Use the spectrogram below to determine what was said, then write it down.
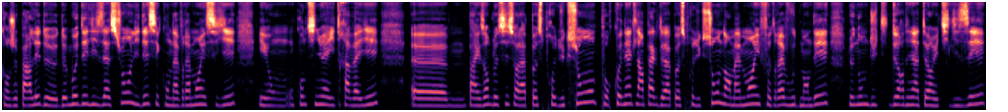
quand je parlais de, modélisation. L'idée c'est qu'on a vraiment essayé et on, on continue à y travailler. Euh, par exemple aussi sur la post-production. Pour connaître l'impact de la post-production, normalement il faudrait vous demander le nombre d'ordinateurs utilisés,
